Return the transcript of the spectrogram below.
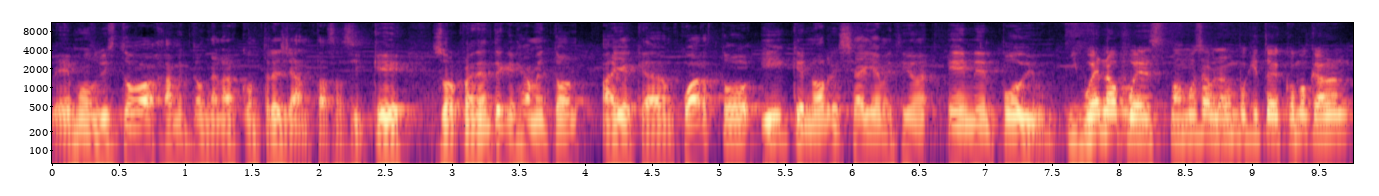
hemos visto a Hamilton ganar con tres llantas. Así que sorprendente que Hamilton haya quedado en cuarto y que Norris se haya metido en el podium. Y bueno, pues vamos a hablar un poquito de cómo quedaron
